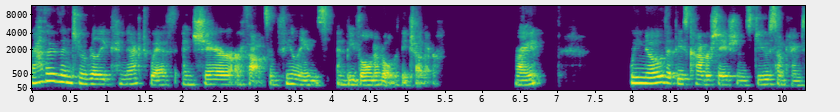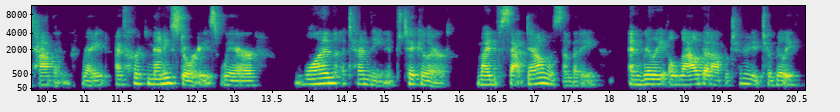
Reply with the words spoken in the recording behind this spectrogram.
rather than to really connect with and share our thoughts and feelings and be vulnerable with each other. Right? We know that these conversations do sometimes happen, right? I've heard many stories where one attending in particular might have sat down with somebody and really allowed that opportunity to really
